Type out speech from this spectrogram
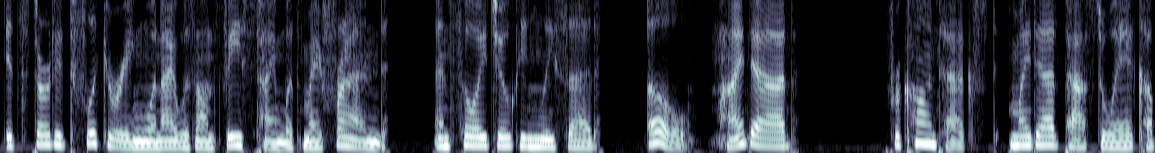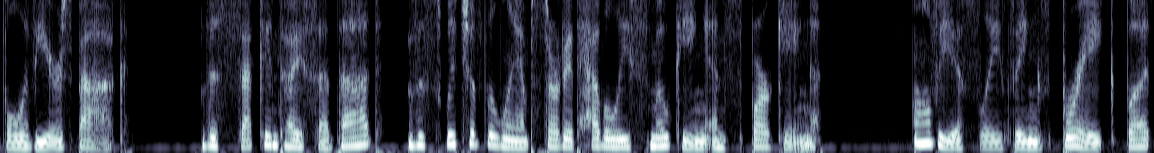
It started flickering when I was on FaceTime with my friend, and so I jokingly said, Oh, hi, Dad. For context, my dad passed away a couple of years back. The second I said that, the switch of the lamp started heavily smoking and sparking. Obviously, things break, but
